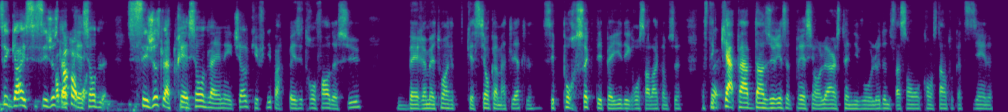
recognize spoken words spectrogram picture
Tu sais, guys, si c'est juste, la pression de, si c'est juste la pression de la NHL qui finit par peser trop fort dessus, ben remets-toi en question comme athlète. C'est pour ça que tu es payé des gros salaires comme ça. Parce que tu es capable d'endurer cette pression-là à ce niveau-là d'une façon constante au quotidien.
